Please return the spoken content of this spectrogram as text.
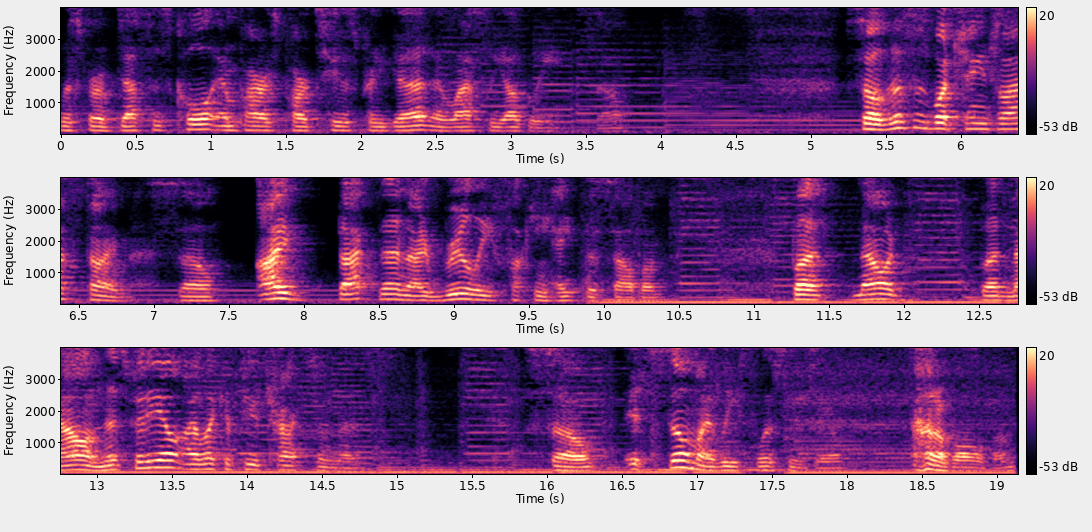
Whisper of Death is cool. Empires Part Two is pretty good, and lastly, Ugly. So, so this is what changed last time. So I back then I really fucking hate this album, but now, but now in this video I like a few tracks from this. So it's still my least listened to out of all of them.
